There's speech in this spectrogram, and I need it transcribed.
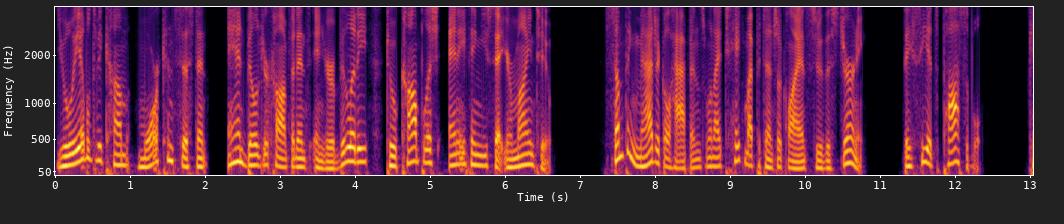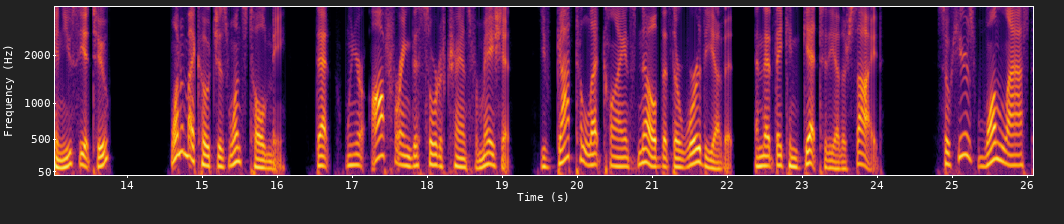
you will be able to become more consistent and build your confidence in your ability to accomplish anything you set your mind to. Something magical happens when I take my potential clients through this journey. They see it's possible. Can you see it too? One of my coaches once told me that when you're offering this sort of transformation, you've got to let clients know that they're worthy of it and that they can get to the other side. So here's one last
